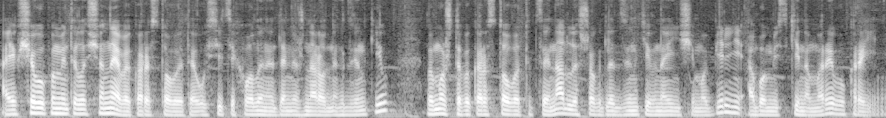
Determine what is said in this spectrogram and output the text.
А якщо ви помітили, що не використовуєте усі ці хвилини для міжнародних дзвінків, ви можете використовувати цей надлишок для дзвінків на інші мобільні або міські номери в Україні.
